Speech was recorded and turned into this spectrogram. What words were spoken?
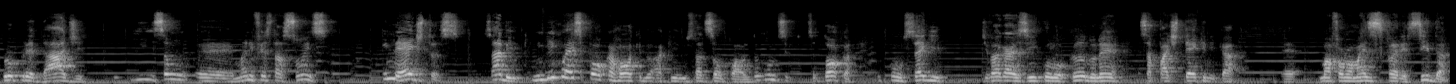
propriedade e são é, manifestações inéditas, sabe? Ninguém conhece polka rock aqui no estado de São Paulo. Então, quando você, toca e consegue devagarzinho colocando, né, essa parte técnica é, uma forma mais esclarecida,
